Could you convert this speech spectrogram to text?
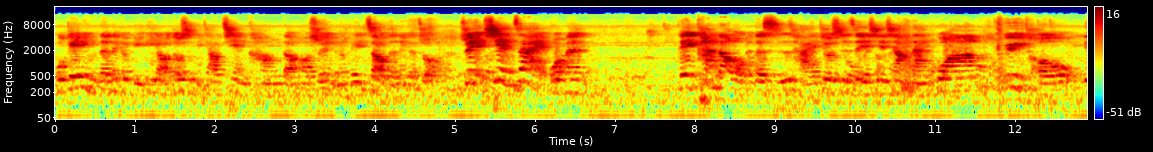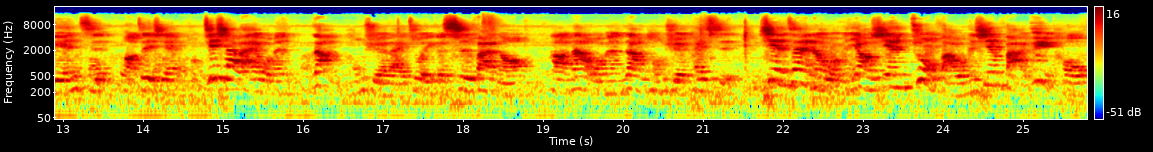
我给你们的那个比例哦，都是比较健康的哈，所以你们可以照着那个做。所以现在我们可以看到我们的食材就是这些，像南瓜、芋头、莲子，哈这些。接下来我们让同学来做一个示范哦。好，那我们让同学开始。现在呢，我们要先做法，我们先把芋头，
